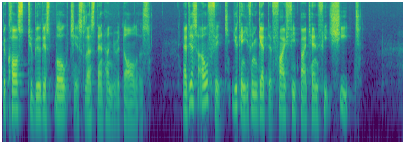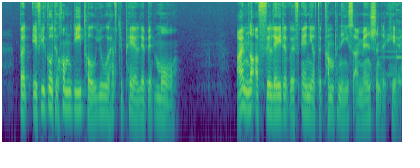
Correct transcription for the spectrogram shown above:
The cost to build this boat is less than $100. At this outfit, you can even get the 5 feet by 10 feet sheet. But if you go to Home Depot, you will have to pay a little bit more. I'm not affiliated with any of the companies I mentioned here.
